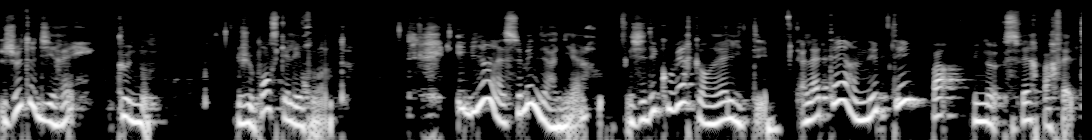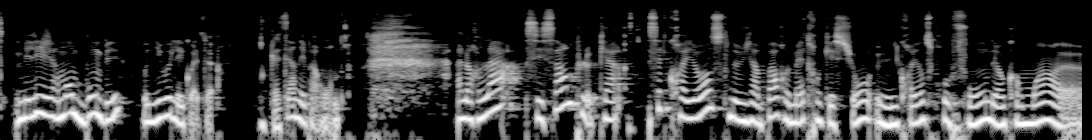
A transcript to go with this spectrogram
Je te dirais que non. Je pense qu'elle est ronde. Eh bien, la semaine dernière, j'ai découvert qu'en réalité, la Terre n'était pas une sphère parfaite, mais légèrement bombée au niveau de l'équateur. Donc la Terre n'est pas ronde. Alors là, c'est simple car cette croyance ne vient pas remettre en question une croyance profonde et encore moins euh,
